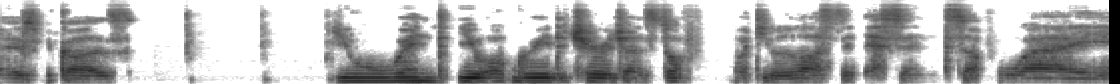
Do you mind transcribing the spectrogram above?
it's because you went you upgrade the church and stuff but you lost the essence of why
